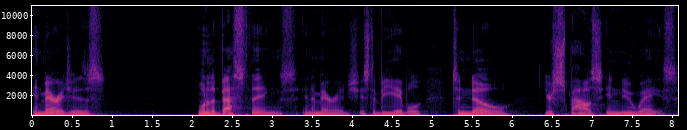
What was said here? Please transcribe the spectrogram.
In marriages, one of the best things in a marriage is to be able to know your spouse in new ways.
